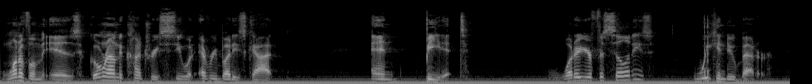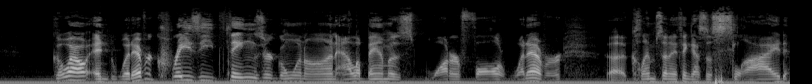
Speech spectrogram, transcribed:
One of them is go around the country, see what everybody's got, and beat it. What are your facilities? We can do better. Go out and whatever crazy things are going on, Alabama's waterfall or whatever, uh, Clemson I think has a slide,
